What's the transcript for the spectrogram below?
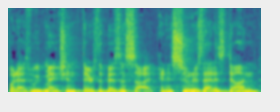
But as we mentioned, there's the business side. And as soon as that is done,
